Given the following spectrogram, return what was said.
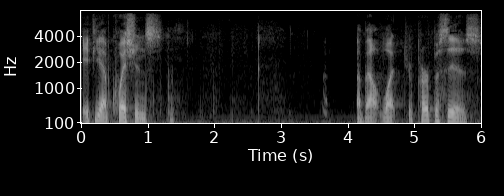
If you have questions about what your purpose is,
